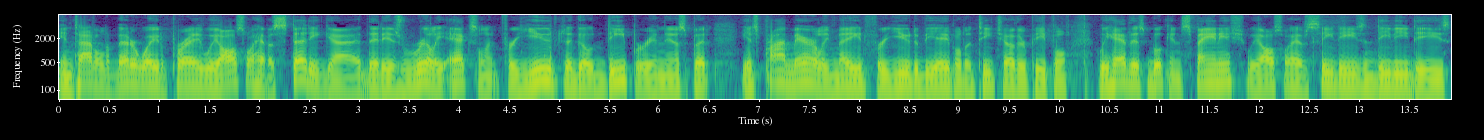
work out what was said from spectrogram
entitled A Better Way to Pray. We also have a study guide that is really excellent for you to go deeper in this, but it's primarily made for you to be able to teach other people. We have this book in Spanish. We also have CDs and DVDs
